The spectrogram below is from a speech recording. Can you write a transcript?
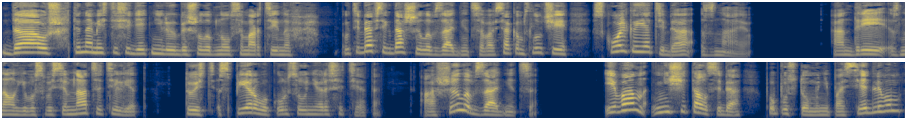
«Да уж, ты на месте сидеть не любишь», — улыбнулся Мартинов. «У тебя всегда шило в заднице, во всяком случае, сколько я тебя знаю». Андрей знал его с 18 лет то есть с первого курса университета. А шило в заднице. Иван не считал себя по-пустому непоседливым,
